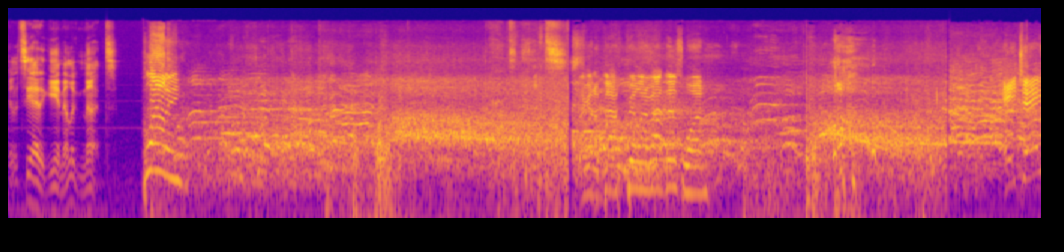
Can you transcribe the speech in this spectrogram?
Here, let's see that again. That looked nuts. Bloody! I got a bad feeling about this one. AJ?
